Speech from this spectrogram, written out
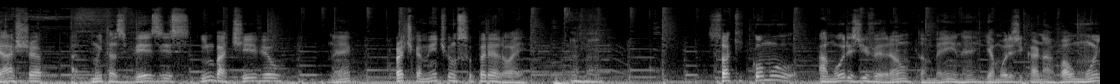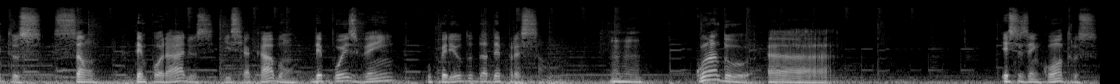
acha muitas vezes imbatível, né? praticamente um super-herói. Só que como amores de verão também, né? E amores de carnaval, muitos são temporários e se acabam, depois vem o período da depressão. Quando ah, esses encontros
